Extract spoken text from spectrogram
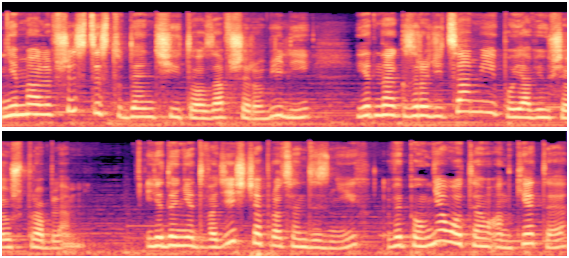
Niemal wszyscy studenci to zawsze robili, jednak z rodzicami pojawił się już problem. Jedynie 20% z nich wypełniało tę ankietę,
